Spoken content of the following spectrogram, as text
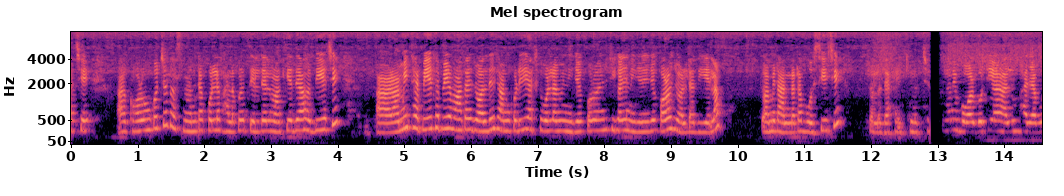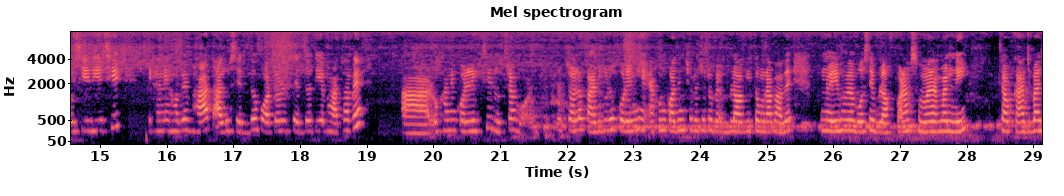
আছে। আর গরম করছে তো স্নানটা করলে ভালো করে তেল তেল মাখিয়ে দেওয়া দিয়েছি। আর আমি থেপিয়ে থেপিয়ে মাথায় জল দিয়ে স্নান করে দিই আজকে বললাম আমি নিজে করো। ঠিক আছে, নিজে নিজে করো, জলটা দিয়ে এলাম। তো আমি রান্নাটা বসিয়েছি। চলো দেখাই কী হচ্ছে। এখানে বরবটি আর আলু ভাজা বসিয়ে দিয়েছি। এখানে হবে ভাত, আলু সেদ্ধ, পটল সেদ্ধ দিয়ে ভাত হবে। আর ওখানে করে রেখেছি দুধটা গরম। তো চলো কাজগুলো করে নিয়ে, এখন কদিন ছোট ছোট ব্লগই তোমরা পাবে। এইভাবে বসে ব্লগ করার সময় আমার নেই। সব কাজ বাজ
